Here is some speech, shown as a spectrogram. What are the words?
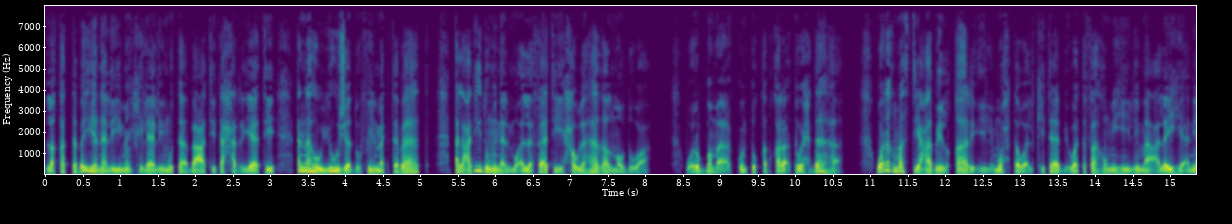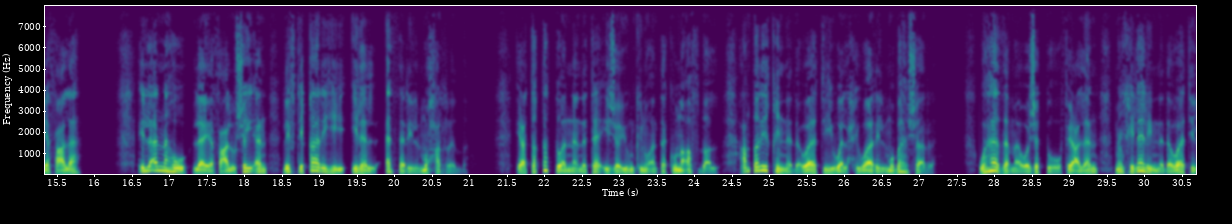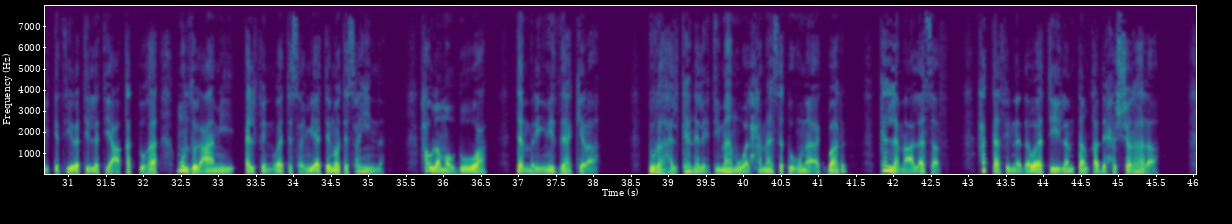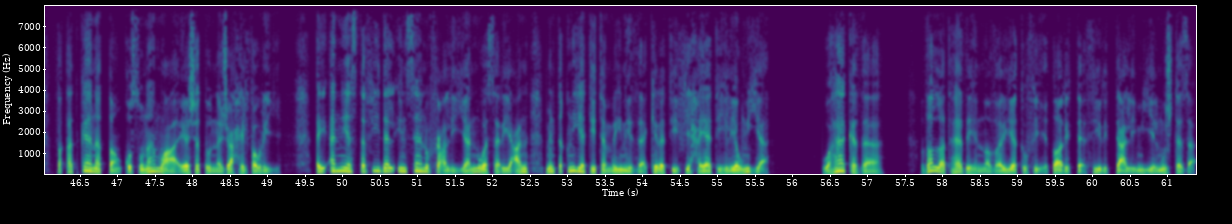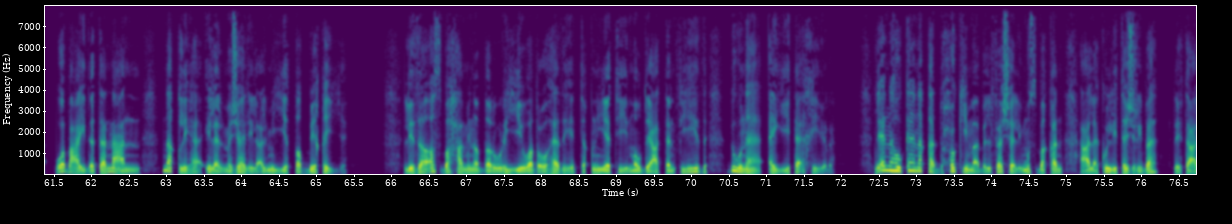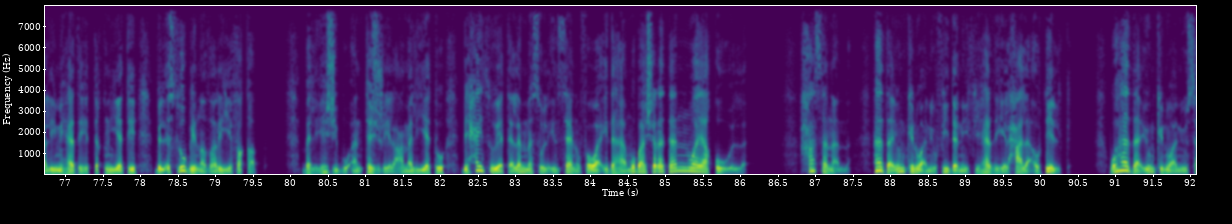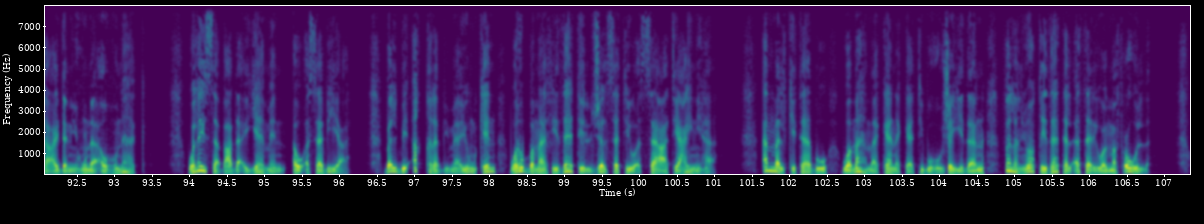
لقد تبين لي من خلال متابعة تحرياتي أنه يوجد في المكتبات العديد من المؤلفات حول هذا الموضوع. وربما كنت قد قرأت إحداها ورغم استيعاب القارئ لمحتوى الكتاب وتفهمه لما عليه أن يفعله إلا أنه لا يفعل شيئا لافتقاره إلى الأثر المحرض. اعتقدت أن النتائج يمكن أن تكون أفضل عن طريق الندوات والحوار المباشر وهذا ما وجدته فعلا من خلال الندوات الكثيرة التي عقدتها منذ العام 1990 حول موضوع تمرين الذاكرة. ترى هل كان الاهتمام والحماسة هنا أكبر؟ كلا مع الأسف حتى في الندوات لم تنقدح الشرارة. فقد كانت تنقصنا معايشة النجاح الفوري أي أن يستفيد الإنسان فعليا وسريعا من تقنية تمرين الذاكرة في حياته اليومية. وهكذا ظلت هذه النظرية في إطار التأثير التعليمي المجتزأ وبعيدة عن نقلها إلى المجال العلمي التطبيقي. لذا أصبح من الضروري وضع هذه التقنية موضع التنفيذ دون أي تأخير لأنه كان قد حكم بالفشل مسبقا على كل تجربة لتعليم هذه التقنية بالأسلوب النظري فقط بل يجب أن تجري العملية بحيث يتلمس الإنسان فوائدها مباشرة ويقول حسنا هذا يمكن أن يفيدني في هذه الحالة أو تلك وهذا يمكن أن يساعدني هنا أو هناك. وليس بعد أيام أو أسابيع بل بأقرب ما يمكن وربما في ذات الجلسة والساعة عينها. أما الكتاب ومهما كان كاتبه جيدا فلن يعطي ذات الأثر والمفعول.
